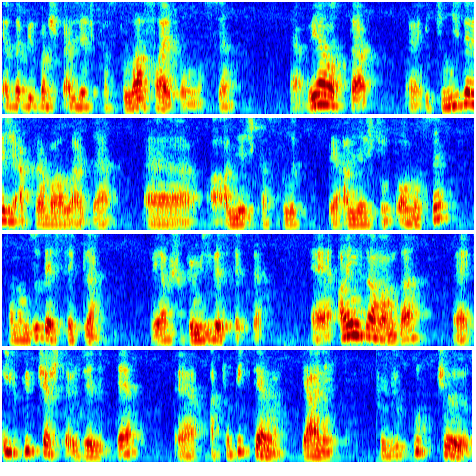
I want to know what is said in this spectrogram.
ya da bir başka alerjik hastalığa sahip olması e, veyahut da e, ikinci derece akrabalarda e, alerjik hastalık ve alerjik olması tanımızı destekler veya şüphemizi destekler. E, aynı zamanda e, ilk 3 yaşta özellikle e, atopik dermatit yani çocukluk çağı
